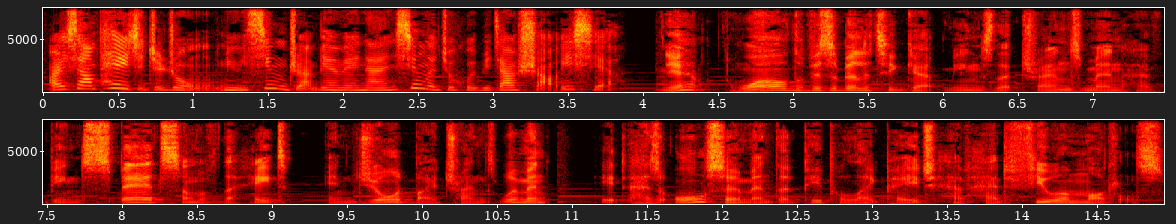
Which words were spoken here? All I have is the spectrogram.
而像 Page 这种女性转变为男性的就会比较少一些。 yeah, while the visibility gap means that trans men have been spared some of the hate endured by trans women, it has also meant that people like Page have had fewer models.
